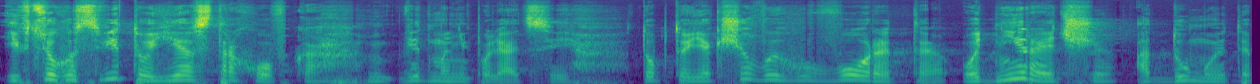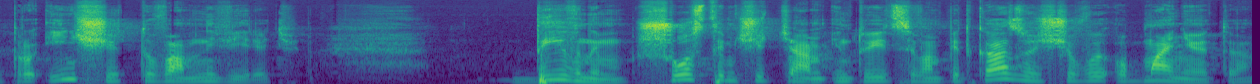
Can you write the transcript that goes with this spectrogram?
І в цього світу є страховка від маніпуляцій. Тобто, якщо ви говорите одні речі, а думаєте про інші, то вам не вірять. Дивним шостим чуттям інтуїція вам підказує, що ви обманюєте,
